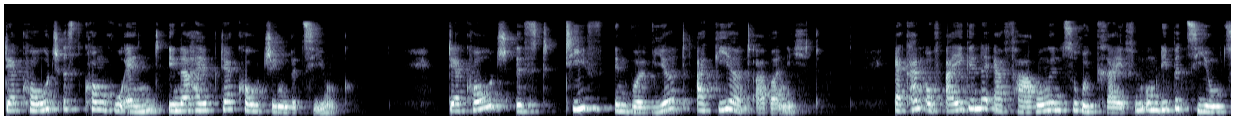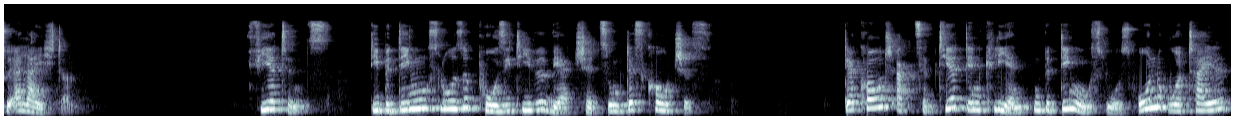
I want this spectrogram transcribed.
Der Coach ist kongruent innerhalb der Coaching-Beziehung. Der Coach ist tief involviert, agiert aber nicht. Er kann auf eigene Erfahrungen zurückgreifen, um die Beziehung zu erleichtern. Viertens. Die bedingungslose positive Wertschätzung des Coaches. Der Coach akzeptiert den Klienten bedingungslos, ohne Urteil,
